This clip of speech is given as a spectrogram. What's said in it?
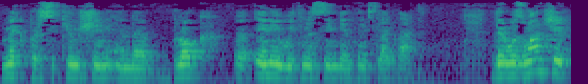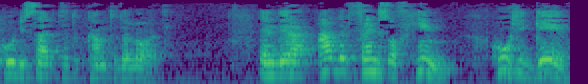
make persecution and uh, block uh, any witnessing and things like that. There was one sheikh who decided to come to the Lord. And there are other friends of him who he gave,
